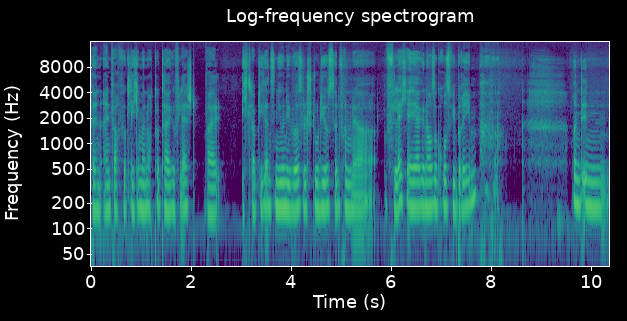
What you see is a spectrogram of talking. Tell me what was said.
bin einfach wirklich immer noch total geflasht, weil ich glaube, die ganzen Universal Studios sind von der Fläche her genauso groß wie Bremen. Und in,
